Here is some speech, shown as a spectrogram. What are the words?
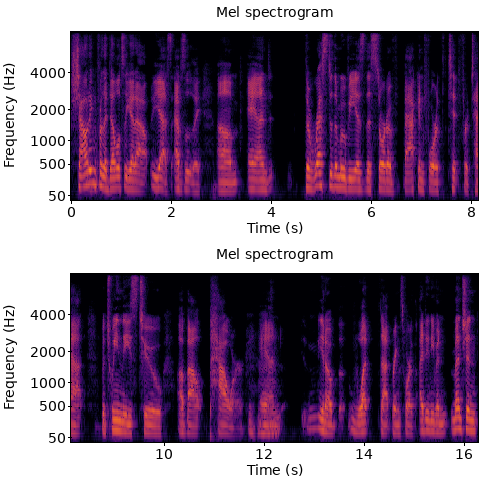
shouting for the devil to get out. Yes, absolutely. Um, and the rest of the movie is this sort of back and forth tit for tat between these two about power Mhm. and you know what that brings forth. I didn't even mention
